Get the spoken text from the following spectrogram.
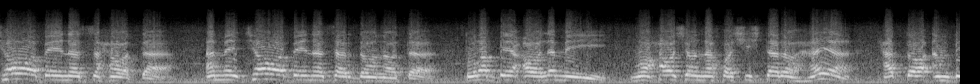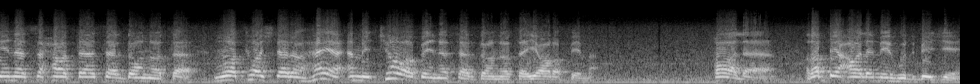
چا بين السحاتا أمي چا بين سرداناتا. رب عالمي ما حاشا نخوششتر هيا حتى ام بين سحاتا سرداناتا. ما تاشتر هيا أمي چا بين سرداناتا يا ربي ما. قال رب عالمي هود بيجي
